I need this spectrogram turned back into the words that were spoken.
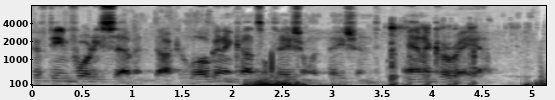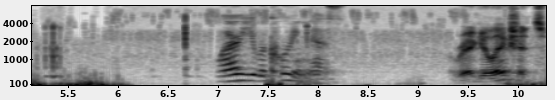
1547. Dr. Logan in consultation with patient Anna Correa. Why are you recording this? Regulations.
